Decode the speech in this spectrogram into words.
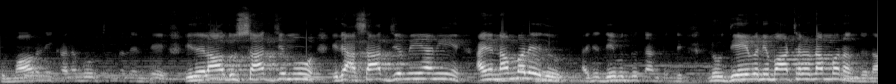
కుమారుని కనబోతున్నదంటే ఇది ఎలాగూ సాధ్యము ఇది అసాధ్యమే అని ఆయన నమ్మలేదు. అయితే దేవుని దూత అంటుంది నువ్వు దేవుని మాటలు నమ్మనందున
